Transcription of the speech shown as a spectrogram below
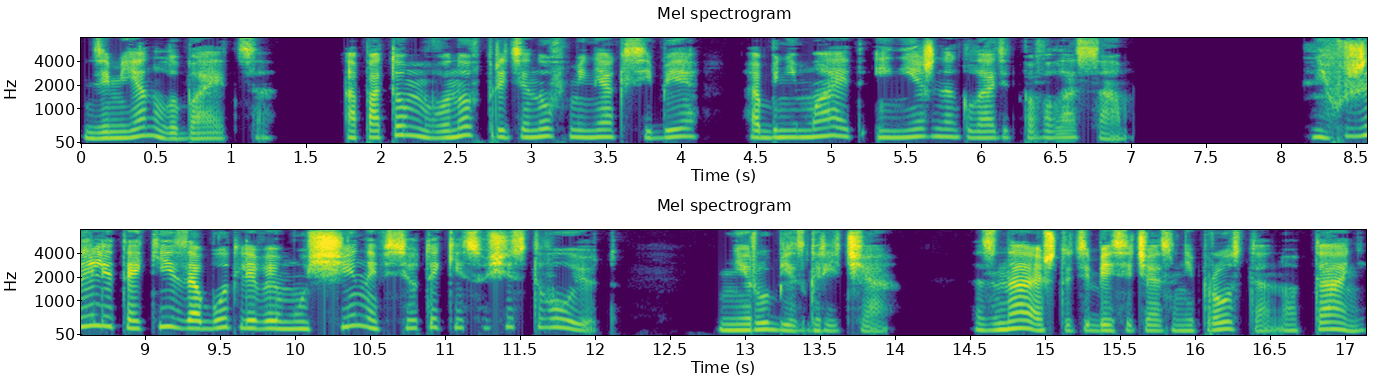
Демьян улыбается, а потом, вновь притянув меня к себе, обнимает и нежно гладит по волосам. Неужели такие заботливые мужчины все-таки существуют? Не руби сгоряча. Знаю, что тебе сейчас непросто, но, Тань,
